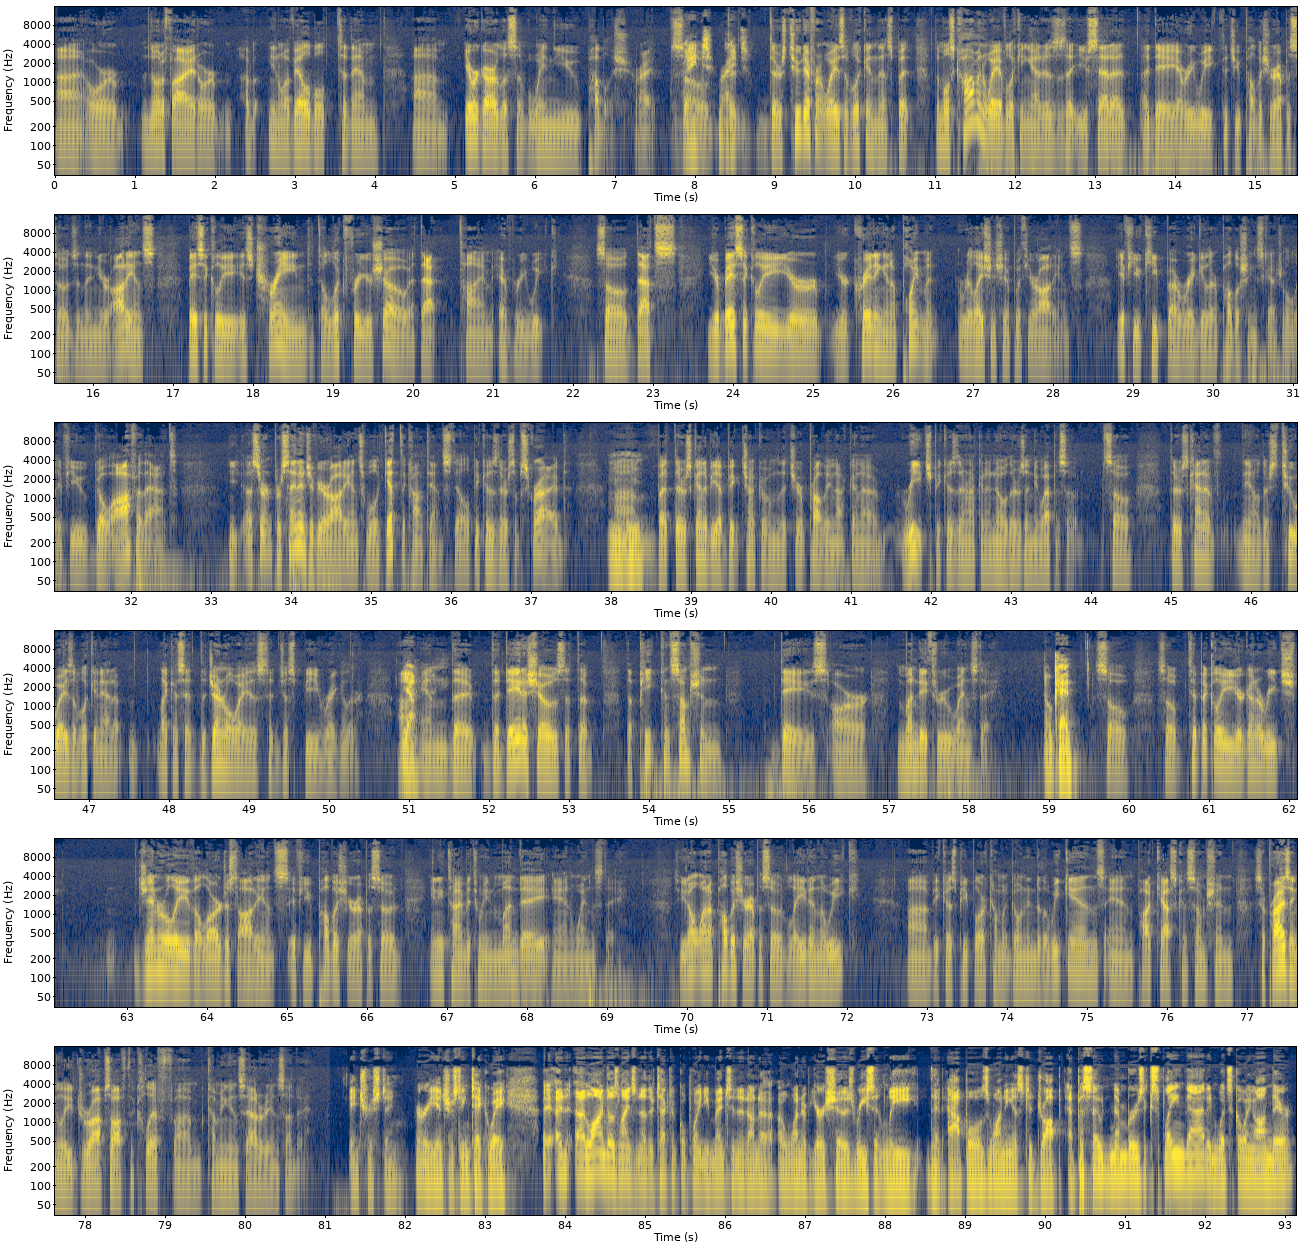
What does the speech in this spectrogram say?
uh, or notified or uh, you know available to them um, regardless of when you publish, right? So right, right. Th- there's two different ways of looking at this, but the most common way of looking at it is that you set a, a day every week that you publish your episodes, and then your audience basically is trained to look for your show at that time every week. So that's you're basically you're you're creating an appointment relationship with your audience if you keep a regular publishing schedule. If you go off of that, a certain percentage of your audience will get the content still because they're subscribed. Mm-hmm. Um, but there's going to be a big chunk of them that you're probably not going to reach because they're not going to know there's a new episode. So there's kind of you know there's two ways of looking at it. Like I said, the general way is to just be regular. Uh, yeah. And the the data shows that the the peak consumption days are Monday through Wednesday. Okay. So so typically you're going to reach generally the largest audience if you publish your episode anytime between Monday and Wednesday. So you don't want to publish your episode late in the week uh, because people are coming going into the weekends and podcast consumption surprisingly drops off the cliff um, coming in Saturday and Sunday. Interesting, very interesting takeaway. And along those lines, another technical point you mentioned it on a, a one of your shows recently that Apple is wanting us to drop episode numbers. Explain that and what's going on there.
